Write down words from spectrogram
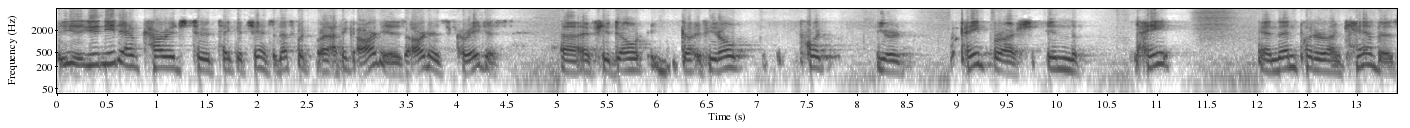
you, you, need to have courage to take a chance, and that's what I think art is. Art is courageous. Uh, if you don't, if you don't put your paintbrush in the paint and then put it on canvas,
